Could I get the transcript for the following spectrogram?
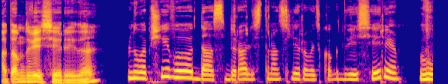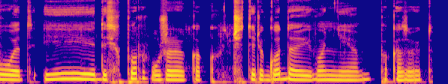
А там две серии, да? Ну, вообще его, да, собирались транслировать как две серии. Вот. И до сих пор уже как четыре года его не показывают.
